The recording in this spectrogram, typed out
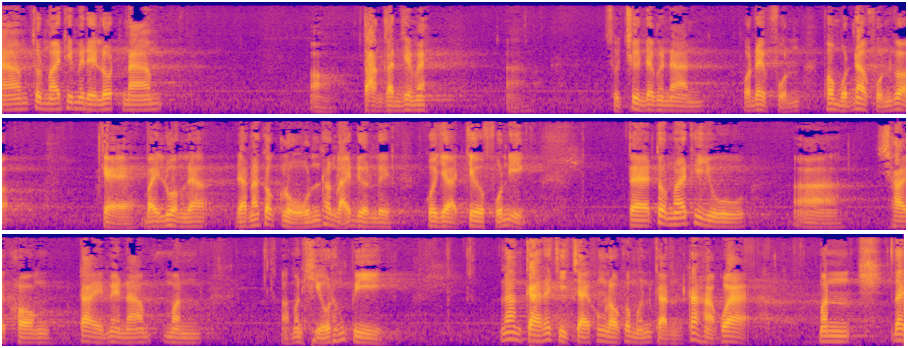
น้ำต้นไม้ที่ไม่ได้ลดน้ำอ๋อต่างกันใช่ไหมสดชื่นได้ไม่นานพอได้ฝนพอหมดหน้าฝนก็แก่ใบร่วงแล้วดังนั้นก็โกรนทั้งหลายเดือนเลยกว่าจะเจอฝนอีก แต่ต้นไม้ที่อยู่ ชายคลองใต้แม่น้ำมันมันเขียวทั้งปี ร่างกายและจิตใจของเราก็เหมือนกัน ถ้าหากว่ามันได้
